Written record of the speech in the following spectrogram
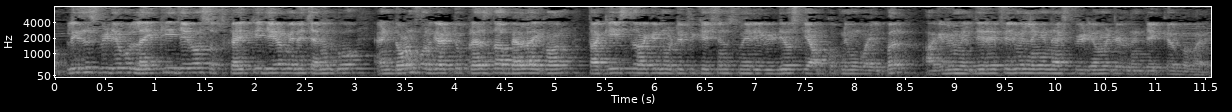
और प्लीज़ इस वीडियो को लाइक कीजिएगा और सब्सक्राइब कीजिएगा मेरे चैनल को। And don't forget to press the bell icon ताकि इस तरह के नोटिफिकेशन मेरी वीडियोस की आपको अपने मोबाइल पर आगे भी मिलती रहे। फिर मिलेंगे नेक्स्ट वीडियो में। Take care bye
